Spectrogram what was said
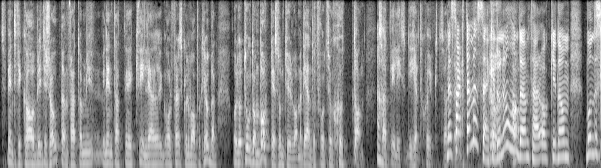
som inte fick ha British Open för att de ju ville inte att kvinnliga golfare skulle vara på klubben. Och då tog de bort det som tur var, men det är ändå 2017. Så att det, är liksom, det är helt sjukt. Så Men att, sakta men säkert. Och nu har hon dömt här och de Bundesliga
